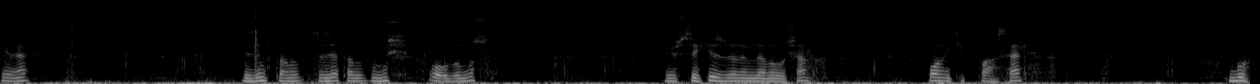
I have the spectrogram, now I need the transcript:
yine bizim tanı size tanıtmış olduğumuz 108 dönümden oluşan 12 parsel bu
